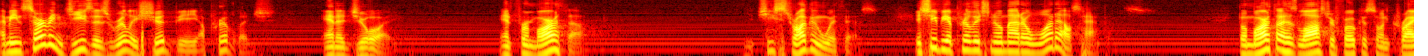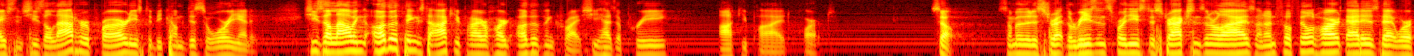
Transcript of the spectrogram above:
I mean, serving Jesus really should be a privilege and a joy. And for Martha, she's struggling with this. It should be a privilege no matter what else happens. But Martha has lost her focus on Christ and she's allowed her priorities to become disoriented. She's allowing other things to occupy her heart other than Christ. She has a preoccupied heart. So, some of the, distra- the reasons for these distractions in our lives an unfulfilled heart, that is, that we're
